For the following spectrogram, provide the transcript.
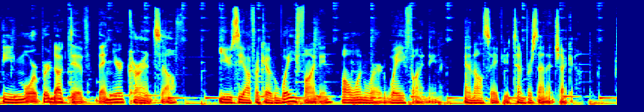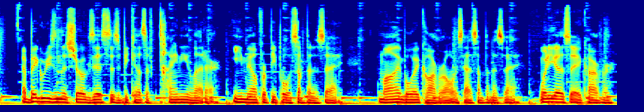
being more productive than your current self. Use the offer code WAYFINDING, all one word, WAYFINDING, and I'll save you 10% at checkout. A big reason this show exists is because of Tiny Letter, email for people with something to say. My boy Carver always has something to say. What do you got to say, Carver?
